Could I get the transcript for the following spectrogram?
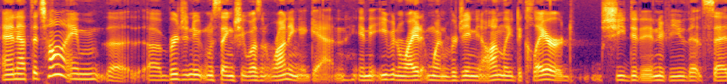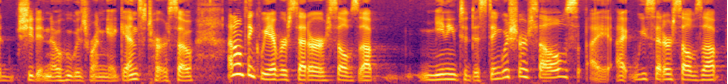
And at the time, the, uh, Bridget Newton was saying she wasn't running again. And even right when Virginia Onley declared, she did an interview that said she didn't know who was running against her. So I don't think we ever set ourselves up meaning to distinguish ourselves. I, I, we set ourselves up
